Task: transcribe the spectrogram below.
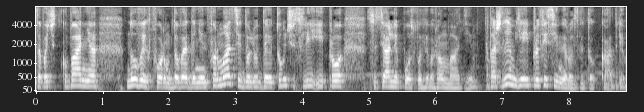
започаткування нових форм доведення інформації до людей, в тому числі і про соціальні послуги в громаді. Важливим є і професійний розвиток кадрів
